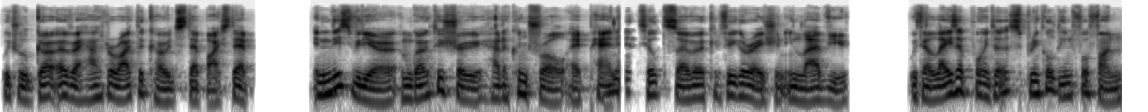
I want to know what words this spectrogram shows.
which will go over how to write the code step by step. In this video, I'm going to show you how to control a pan and tilt servo configuration in LabVIEW, with a laser pointer sprinkled in for fun,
